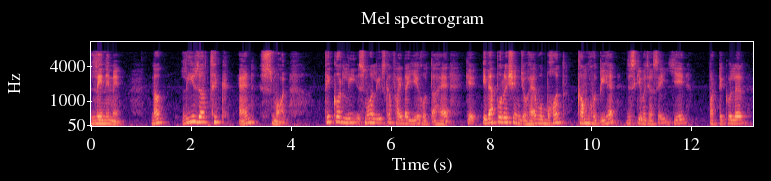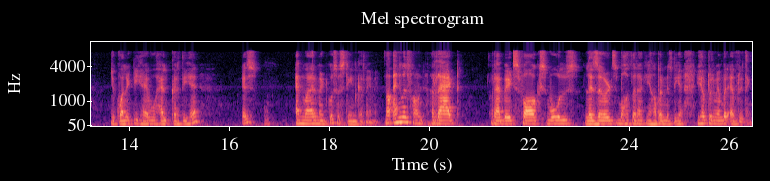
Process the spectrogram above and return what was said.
लेने में। Now leaves are thick and small thick और स्मॉल लीव्स का फ़ायदा ये होता है कि इवेपोरेशन जो है, वो बहुत कम होती है, जिसकी वजह से ये पर्टिकुलर जो क्वालिटी है, वो हेल्प करती है इस एनवायरमेंट को सस्टेन करने में। Now animal found rat rabbits fox voles lizards बहुत तरह की यहाँ पर मिलती है। You have to remember everything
